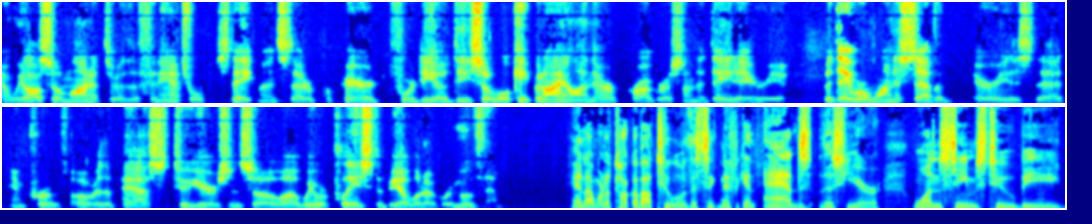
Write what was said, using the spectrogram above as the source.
And we also monitor the financial statements that are prepared for DOD. So we'll keep an eye on their progress on the data area. But they were one of seven areas that improved over the past two years. And so uh, we were pleased to be able to remove them. And I want to talk about two of the significant ads this year. One seems to be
